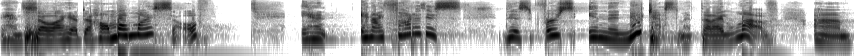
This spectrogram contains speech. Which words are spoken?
And so I had to humble myself. And, and I thought of this, this verse in the New Testament that I love um,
